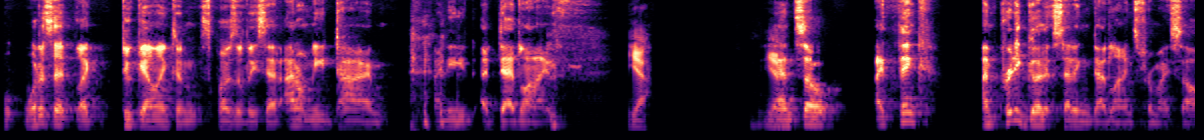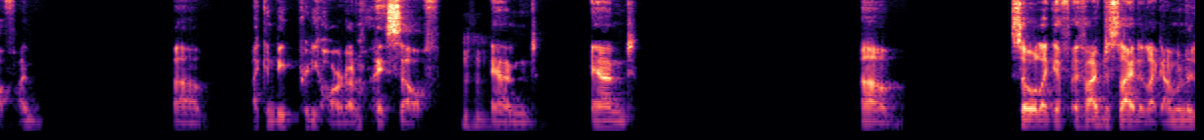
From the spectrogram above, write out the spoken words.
What is it like? Duke Ellington supposedly said, "I don't need time; I need a deadline." Yeah. Yeah. And so I think I'm pretty good at setting deadlines for myself. I'm uh, I can be pretty hard on myself Mhm. and and um so like if, if I've decided like I'm gonna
